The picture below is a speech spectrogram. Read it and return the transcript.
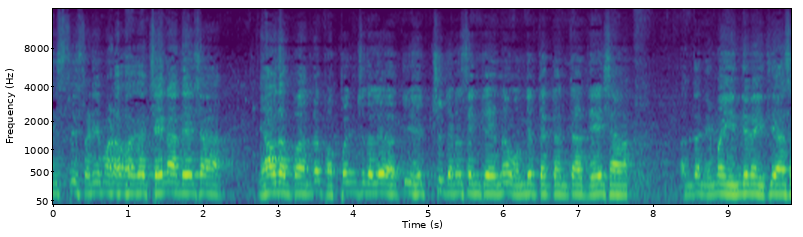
ಹಿಸ್ಟ್ರಿ ಸ್ಟಡಿ ಮಾಡುವಾಗ ಚೈನಾ ದೇಶ ಯಾವ್ದಪ್ಪ ಅಂದ್ರೆ ಪ್ರಪಂಚದಲ್ಲೇ ಅತಿ ಹೆಚ್ಚು ಜನಸಂಖ್ಯೆಯನ್ನು ಹೊಂದಿರತಕ್ಕಂತ ದೇಶ ಅಂತ ನಿಮ್ಮ ಹಿಂದಿನ ಇತಿಹಾಸ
